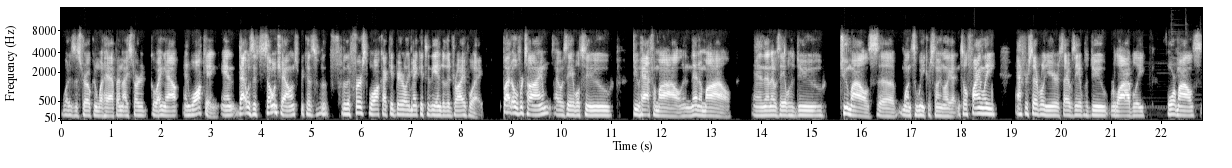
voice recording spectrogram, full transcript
what is a stroke and what happened, I started going out and walking. And that was its own challenge because for the first walk, I could barely make it to the end of the driveway. But over time, I was able to do half a mile and then a mile and then I was able to do two miles uh, once a week or something like that. Until finally, after several years, I was able to do reliably four miles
